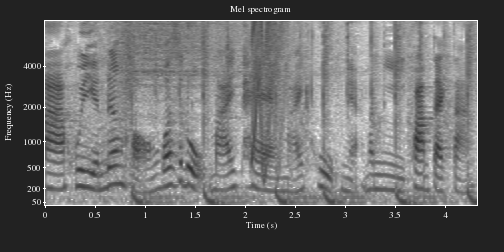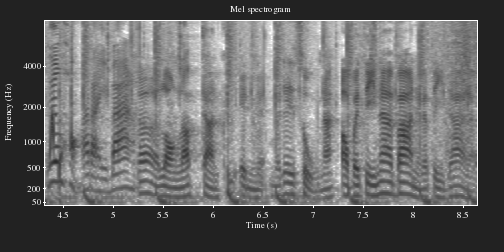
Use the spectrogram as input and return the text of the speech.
มาคุยกันเรื่องของวัสดุไม้แพงไม้ถูกเนี่ยมันมีความแตกต่างเรื่องของอะไรบ้าง ก็รองรับการขึ้นเอ็นเนี่ยไม่ได้สูงนะ เอาไปตีหน้าบ้านเนี่ยก็ตีได้แหละ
